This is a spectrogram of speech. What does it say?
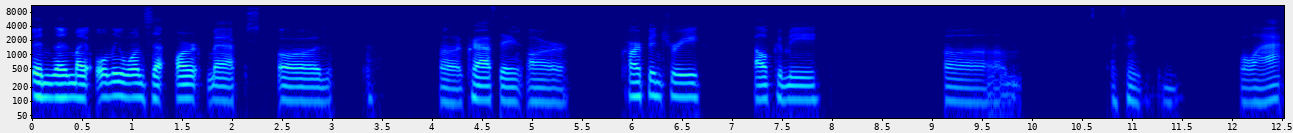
and then my only ones that aren't maxed on uh, crafting are carpentry, alchemy, um, I think blacksmithing.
